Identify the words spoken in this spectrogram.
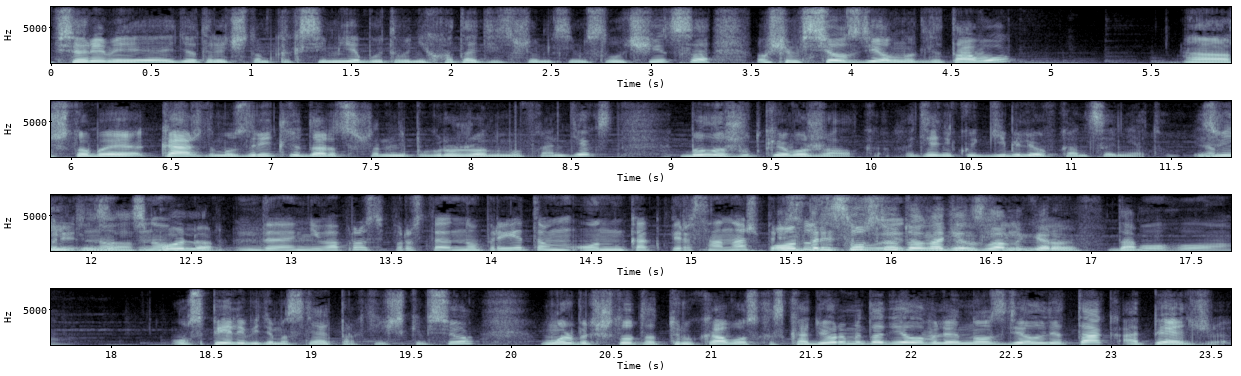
Все время идет речь о том, как семье будет его не хватать, если что-нибудь с ним случится. В общем, все сделано для того, а, чтобы каждому зрителю, даже совершенно не погруженному в контекст, было жутко его жалко. Хотя никакой гибели его в конце нет. Но Извините при- за но- но- спойлер. да, не вопрос, просто, но при этом он как персонаж Он присутствует. присутствует, он один из главных героев. Да. Ого. Успели, видимо, снять практически все. Может быть, что-то трюково с каскадерами доделывали, но сделали так, опять же,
